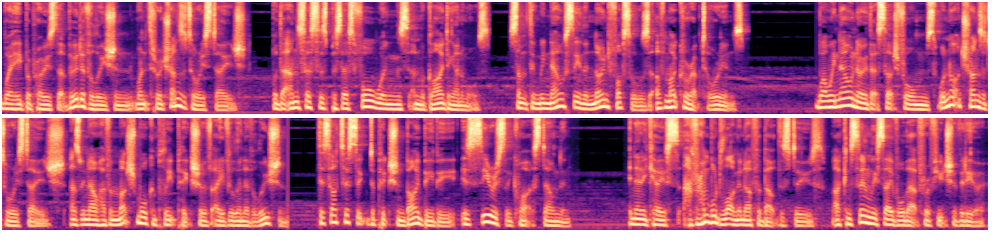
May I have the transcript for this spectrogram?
where he proposed that bird evolution went through a transitory stage, where their ancestors possessed four wings and were gliding animals, something we now see in the known fossils of Microraptorians. While we now know that such forms were not a transitory stage, as we now have a much more complete picture of avian evolution, this artistic depiction by Beebe is seriously quite astounding. In any case, I've rambled long enough about this dude, I can certainly save all that for a future video,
